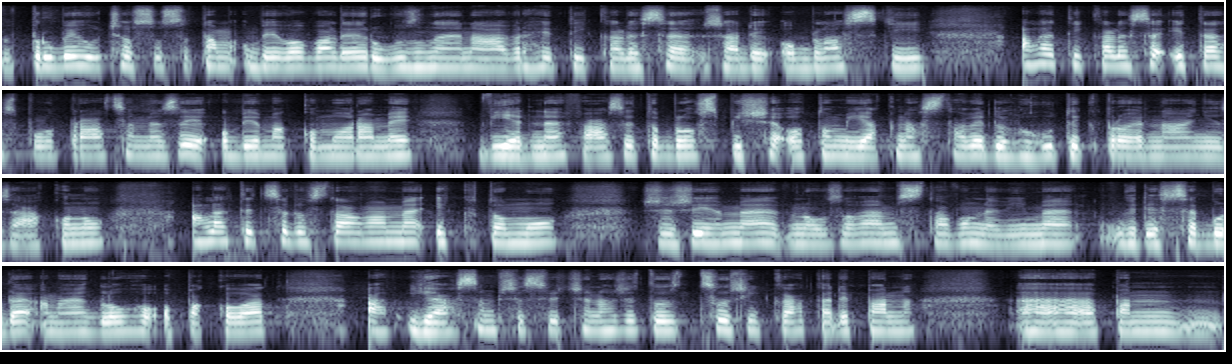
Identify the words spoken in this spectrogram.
V průběhu času se tam objevovaly různé návrhy, týkaly se řady oblastí, ale týkaly se i té spolupráce mezi oběma komorami. V jedné fázi to bylo spíše o tom, jak nastavit lhůty k projednání zákonu, ale teď se dostáváme i k tomu, že žijeme v nouzovém stavu, nevíme, kdy se bude a na jak dlouho opakovat. A já jsem přesvědčena, že to, co říká tady pan, uh, pan uh,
